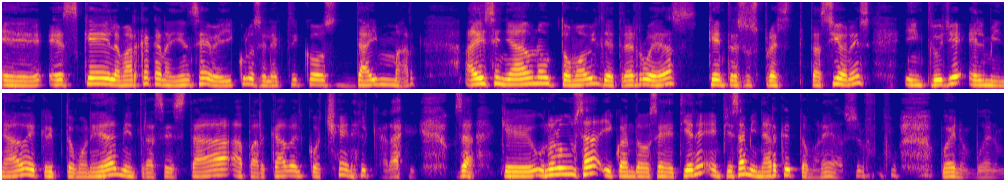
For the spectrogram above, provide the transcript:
eh, es que la marca canadiense de vehículos eléctricos Daimmark ha diseñado un automóvil de tres ruedas que entre sus prestaciones incluye el minado de criptomonedas mientras está aparcado el coche en el garaje. O sea, que uno lo usa y cuando se detiene empieza a minar criptomonedas. bueno, bueno.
